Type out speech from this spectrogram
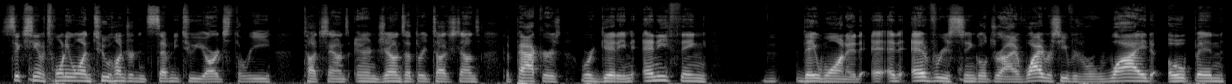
16 of 21, 272 yards, three touchdowns. Aaron Jones had three touchdowns. The Packers were getting anything they wanted and every single drive. Wide receivers were wide open.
